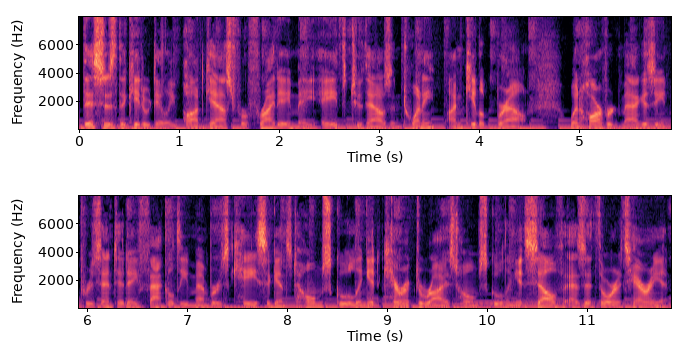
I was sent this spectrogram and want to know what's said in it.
This is the Cato Daily Podcast for Friday, May 8th, 2020. I'm Caleb Brown. When Harvard Magazine presented a faculty member's case against homeschooling, it characterized homeschooling itself as authoritarian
